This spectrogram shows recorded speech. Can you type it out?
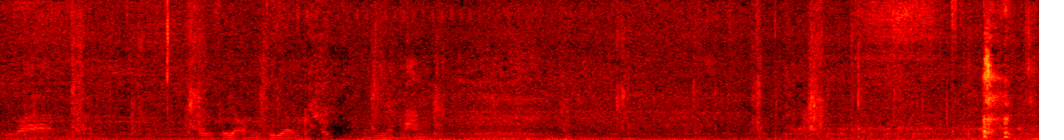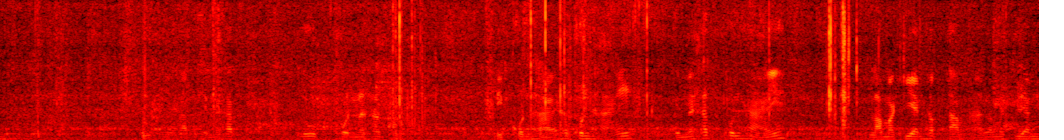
หรือว่าเออสยองทีเดียวนะครับโรงเรียนล้างนี่ครับเห็นไหมครับรูปคนนะครับติด คนหายเห็นไหมครับ คนหายรามเกียรติ์ครับ ตามหารามเกียรติ์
